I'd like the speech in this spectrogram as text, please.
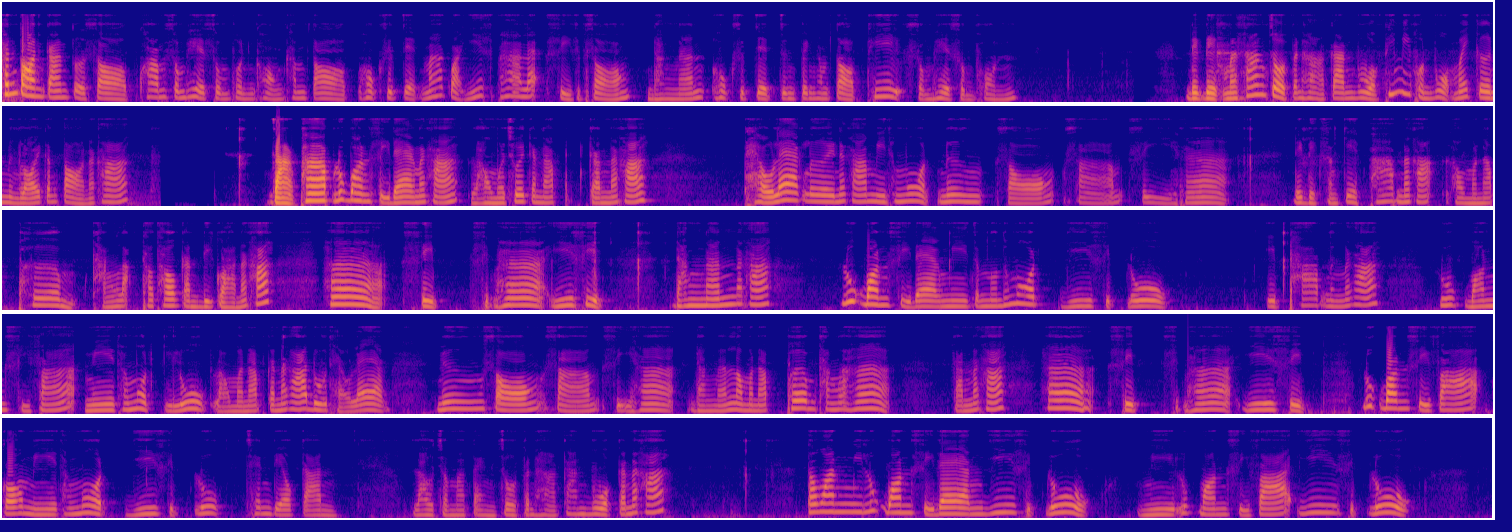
ขั้นตอนการตรวจสอบความสมเหตุสมผลของคำตอบ 67 มากกว่า 25 และ 42 ดังนั้น 67 จึงเป็นคำตอบที่สมเหตุสมผล เด็กๆ มาสร้างโจทย์ปัญหาการบวกที่มีผลบวกไม่เกิน 100 กันต่อนะคะ จากภาพลูกบอลสีแดงนะคะ เรามาช่วยกันนับกันนะคะ แถวแรกเลยนะคะ มีทั้งหมด 1 2 3 4 5 เด็กๆ สังเกตภาพนะคะ เรามานับเพิ่มครั้งละเท่า ๆ กันดีกว่านะคะ 5 10 15 20 ดังนั้นนะคะ ลูกบอลสีแดงมีจำนวนทั้งหมด 20 ลูก อีกภาพหนึ่งนะคะ ลูกบอลสีฟ้ามีทั้งหมดกี่ลูกเรามานับกันนะคะ ดูแถวแรก 1 2 3 4 5 ดังนั้นเรามานับเพิ่มครั้งละ 5 กันนะคะ 5 10 15 20 ลูกบอลสีฟ้าก็มีทั้งหมด 20 ลูกเช่นเดียวกัน เราจะมาแต่งโจทย์ปัญหาการบวกกันนะคะ ตะวันมีลูกบอลสีแดง 20 ลูก มีลูกบอลสีฟ้า 20 ลูก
